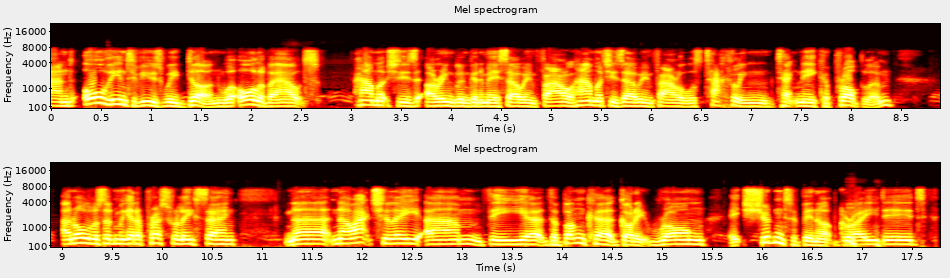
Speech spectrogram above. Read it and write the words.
and all the interviews we'd done were all about how much is are England going to miss Owen Farrell? How much is Owen Farrell's tackling technique a problem? And all of a sudden we get a press release saying, no, no, actually, um, the uh, the bunker got it wrong. It shouldn't have been upgraded.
